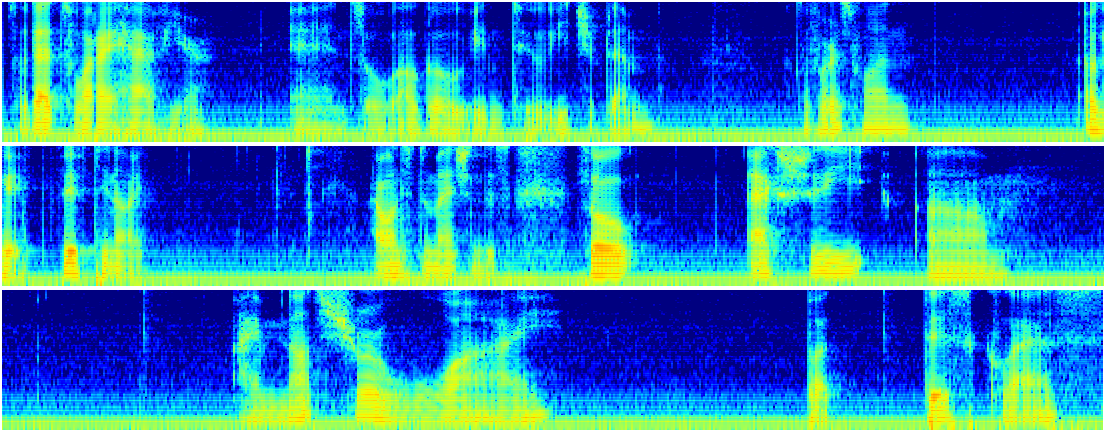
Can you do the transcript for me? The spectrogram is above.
So that's what I have here, and so I'll go into each of them. The first one, okay, 59. I wanted to mention this. So actually, um, I'm not sure why but this class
